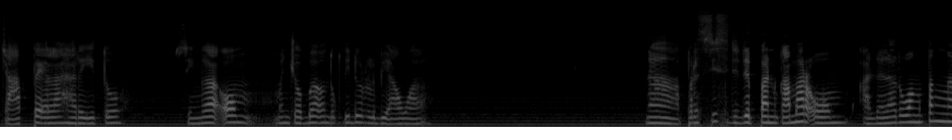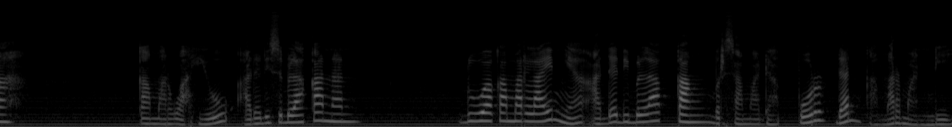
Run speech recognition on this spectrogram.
Capek lah hari itu Sehingga om mencoba untuk tidur lebih awal Nah, persis di depan kamar Om adalah ruang tengah Kamar Wahyu ada di sebelah kanan. Dua kamar lainnya ada di belakang bersama dapur dan kamar mandi.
